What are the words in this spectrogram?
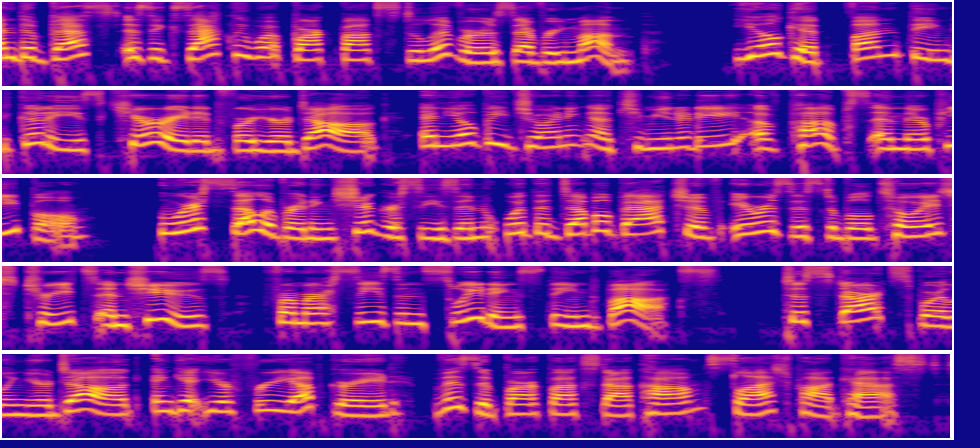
And the best is exactly what BarkBox delivers every month. You'll get fun themed goodies curated for your dog, and you'll be joining a community of pups and their people. We're celebrating sugar season with a double batch of irresistible toys, treats, and chews from our season Sweetings themed box. To start spoiling your dog and get your free upgrade, visit barkbox.com/podcast.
